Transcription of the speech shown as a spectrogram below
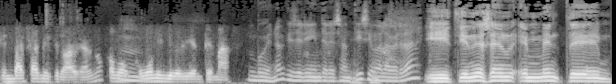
en base a microalgas, ¿no? Como, Mm. como un ingrediente más. Bueno, que sería interesantísimo, la verdad. ¿Y tienes en, en mente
